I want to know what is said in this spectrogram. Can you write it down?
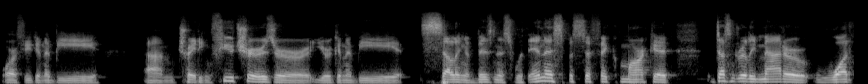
or if you're going to be um, trading futures or you're going to be selling a business within a specific market. It doesn't really matter what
